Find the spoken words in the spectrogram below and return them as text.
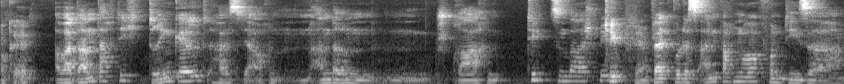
Okay. Aber dann dachte ich, Trinkgeld heißt ja auch in anderen Sprachen Tipp zum Beispiel. Tipp, ja. Vielleicht wurde es einfach nur von dieser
